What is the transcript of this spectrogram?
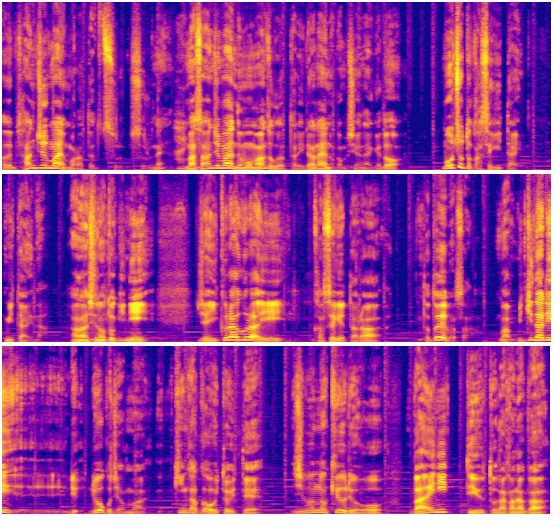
例えば30万円もらったとするするね、はい。まあ30万円でもう満足だったらいらないのかもしれないけどもうちょっと稼ぎたいみたいな話の時にじゃあいくらぐらい稼げたら例えばさ、まあ、いきなりり涼子ちゃんはまあ金額は置いといて自分の給料を倍にっていうとなかなか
